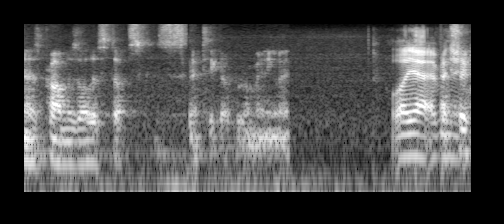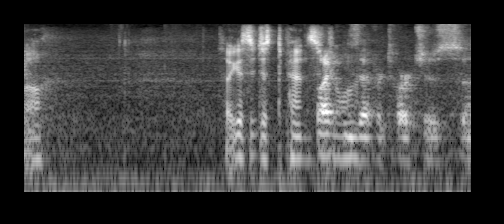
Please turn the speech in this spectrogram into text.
yeah, the problem is all this stuff's gonna take up room anyway. Well, yeah, everything Actually- will. So I guess it just depends So I if you can use want, that for torches. Uh,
